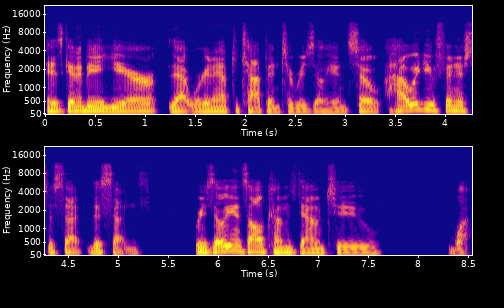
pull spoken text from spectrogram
is going to be a year that we're going to have to tap into resilience. So how would you finish this this sentence? Resilience all comes down to what?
